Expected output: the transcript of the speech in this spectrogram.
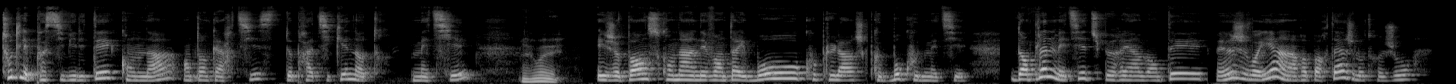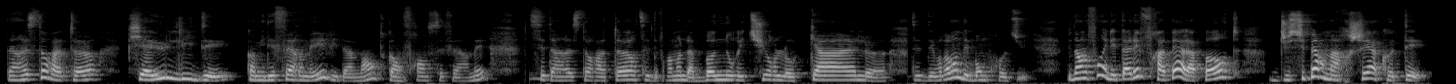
toutes les possibilités qu'on a en tant qu'artiste de pratiquer notre métier. Ben Et je pense qu'on a un éventail beaucoup plus large que beaucoup de métiers. Dans plein de métiers, tu peux réinventer. Je voyais un reportage l'autre jour d'un restaurateur qui a eu l'idée, comme il est fermé évidemment, en tout cas en France c'est fermé, c'est un restaurateur, c'est vraiment de la bonne nourriture locale, c'est vraiment des bons produits. Puis dans le fond, il est allé frapper à la porte du supermarché à côté,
